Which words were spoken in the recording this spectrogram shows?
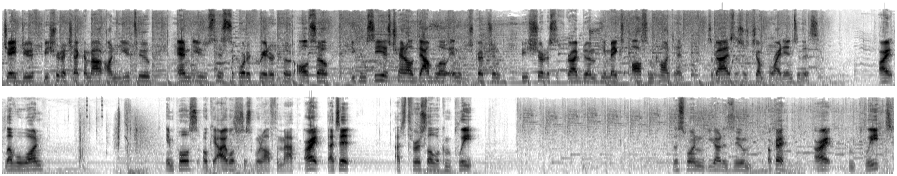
JDuth. Be sure to check him out on YouTube and use his supporter creator code also. You can see his channel down below in the description. Be sure to subscribe to him. He makes awesome content. So guys, let's just jump right into this. Alright, level 1. Impulse. Okay, I almost just went off the map. Alright, that's it. That's the first level complete. This one, you gotta zoom. Okay. Alright, complete.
